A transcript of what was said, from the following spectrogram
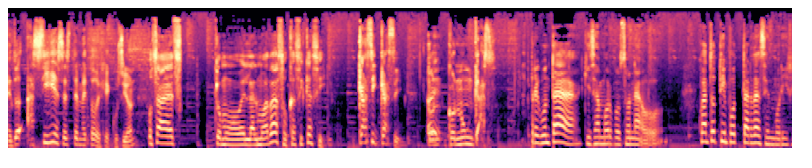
Entonces, así es este método de ejecución. O sea, es como el almohadazo, casi casi. Casi, casi. Con, un gas. Pregunta quizá morbosona o ¿cuánto tiempo tardas en morir?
